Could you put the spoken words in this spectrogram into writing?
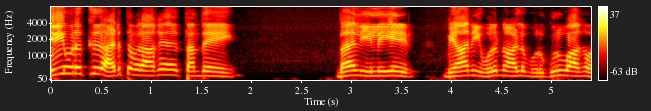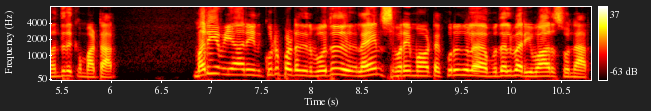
இறைவனுக்கு அடுத்தவராக தந்தை பேலி இல்லையே மியானி ஒரு நாளும் ஒரு குருவாக வந்திருக்க மாட்டார். மரிய வியானியின் குறிப்பிட்டதின் போது லயன்ஸ் மறை மாவட்ட குருகுல முதல்வர் இவ்வாறு சொன்னார்.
